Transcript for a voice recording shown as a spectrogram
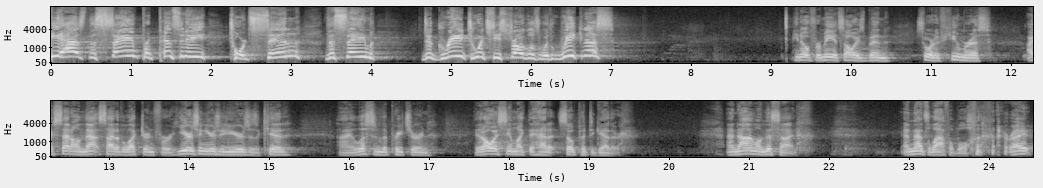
He has the same propensity towards sin, the same degree to which he struggles with weakness. You know, for me, it's always been sort of humorous. I sat on that side of the lectern for years and years and years as a kid. I listened to the preacher, and it always seemed like they had it so put together. And now I'm on this side. And that's laughable, right?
